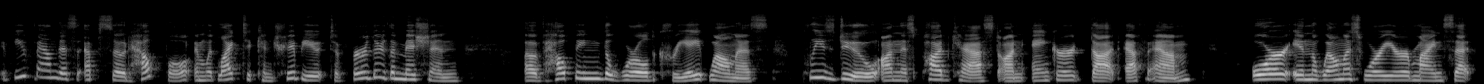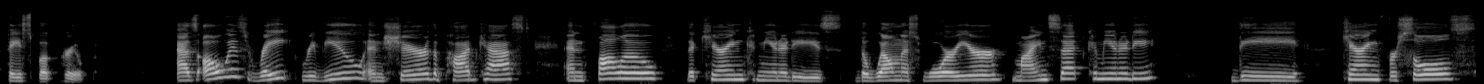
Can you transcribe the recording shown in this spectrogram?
If you found this episode helpful and would like to contribute to further the mission of helping the world create wellness, please do on this podcast on anchor.fm or in the Wellness Warrior Mindset Facebook group. As always, rate, review, and share the podcast and follow the caring communities, the Wellness Warrior Mindset community, the Caring for Souls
